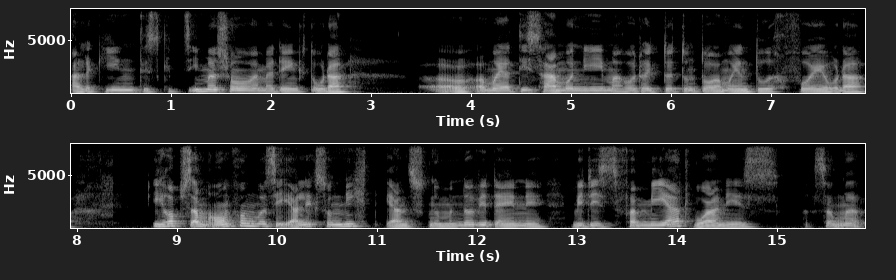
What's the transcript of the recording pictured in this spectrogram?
Allergien, das gibt es immer schon, wenn man denkt, oder äh, einmal eine Disharmonie, man hat halt dort und da einmal einen Durchfall oder ich habe es am Anfang, muss ich ehrlich sagen, nicht ernst genommen, nur wie deine, wie das vermehrt worden ist, sagen wir,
